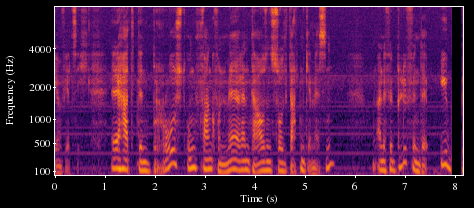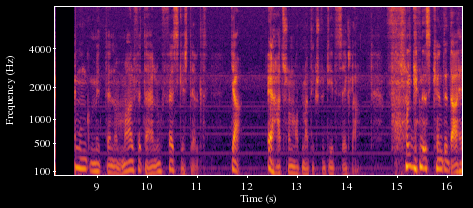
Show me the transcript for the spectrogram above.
1944. Er hat den Brustumfang von mehreren tausend Soldaten gemessen und eine verblüffende Übereinstimmung mit der Normalverteilung festgestellt. Ja, er hat schon Mathematik studiert, ja klar. Folgendes könnte daher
